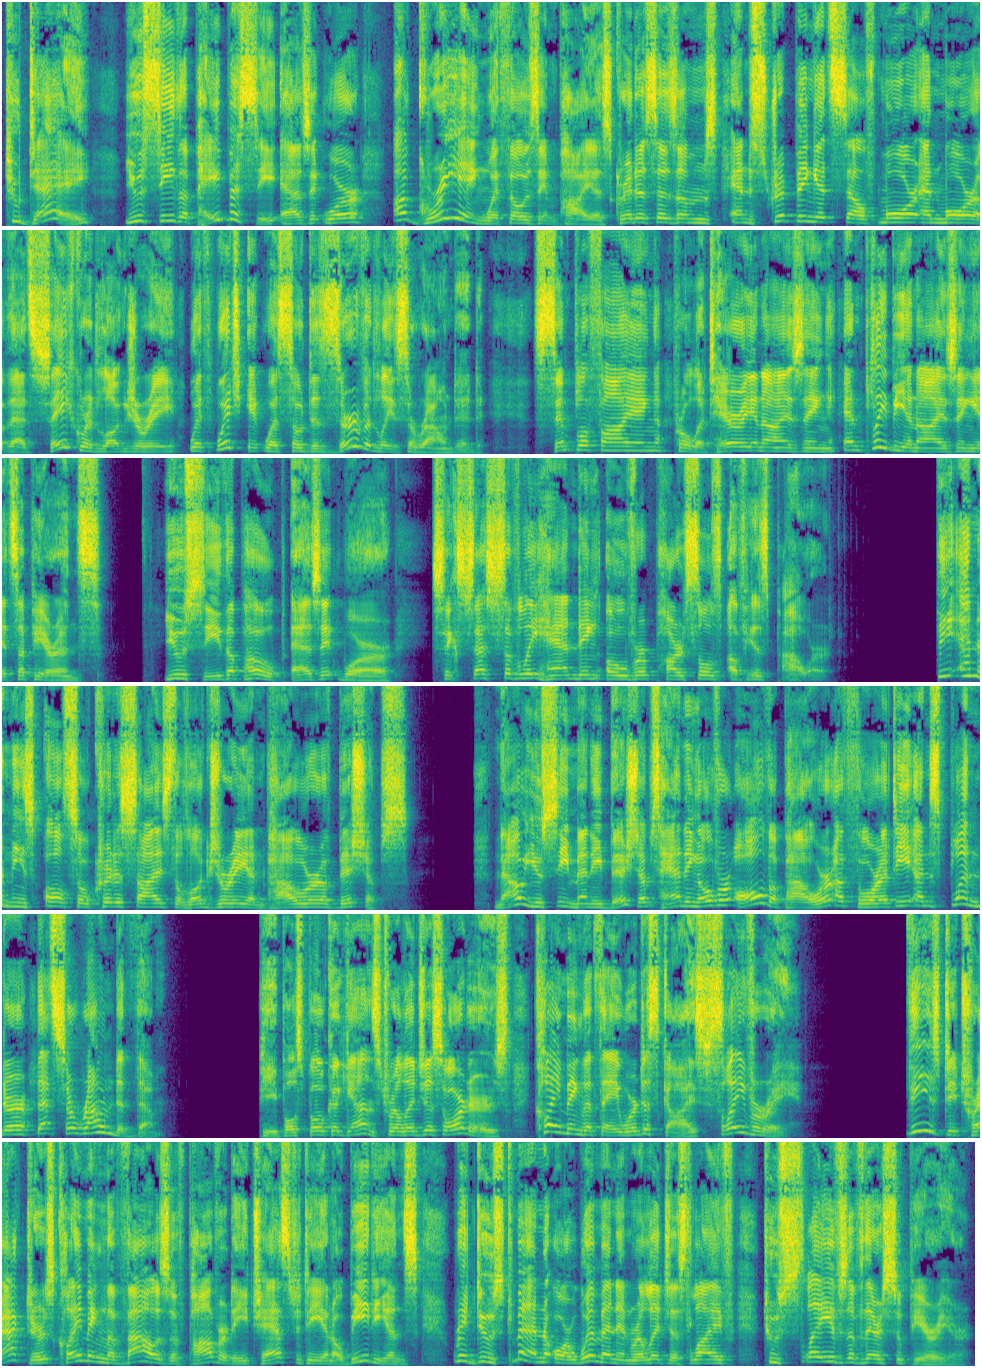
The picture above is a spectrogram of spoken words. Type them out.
Today, you see the papacy, as it were, agreeing with those impious criticisms and stripping itself more and more of that sacred luxury with which it was so deservedly surrounded simplifying, proletarianizing, and plebeianizing its appearance. You see the Pope, as it were, successively handing over parcels of his power. The enemies also criticized the luxury and power of bishops. Now you see many bishops handing over all the power, authority, and splendor that surrounded them. People spoke against religious orders, claiming that they were disguised slavery. These detractors, claiming the vows of poverty, chastity, and obedience, reduced men or women in religious life to slaves of their superior.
